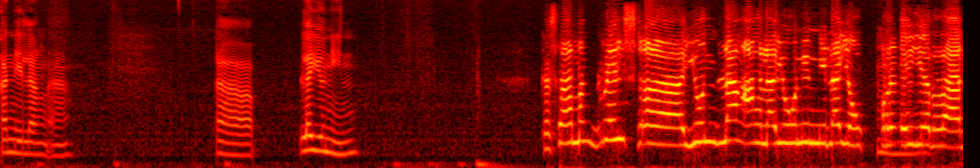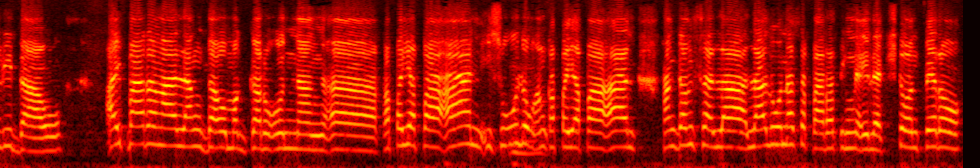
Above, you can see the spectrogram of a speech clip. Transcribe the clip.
kanilang ah, ah, layunin? Kasamang Grace, ah, yun lang ang layunin nila, yung prayer rally daw, ay para nga lang daw magkaroon ng ah, kapayapaan, isulong ang kapayapaan hanggang sa la- lalo na sa parating na eleksyon. Pero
